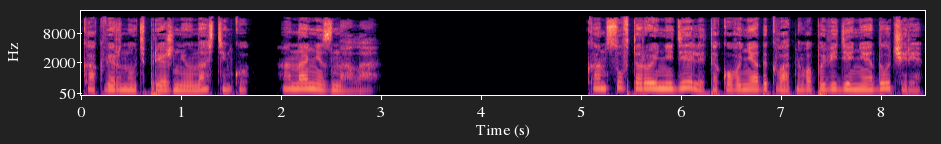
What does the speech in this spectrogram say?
Как вернуть прежнюю Настеньку, она не знала. К концу второй недели такого неадекватного поведения дочери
